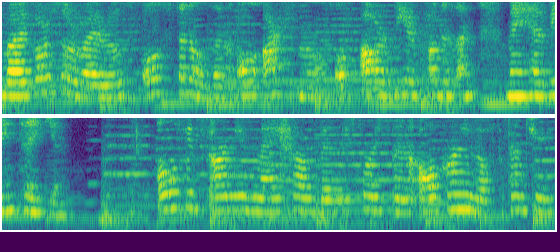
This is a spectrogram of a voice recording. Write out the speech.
By force or by rules, all citadels and all arsenals of our dear fatherland may have been taken. All of its armies may have been dispersed and all corners of the country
